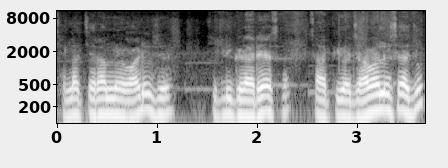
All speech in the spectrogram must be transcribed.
છેલ્લા ચેરા મેં વાળ્યું છે, એટલી ઘડા રહે છે. ચા પીવા જવાનું છે હજુ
